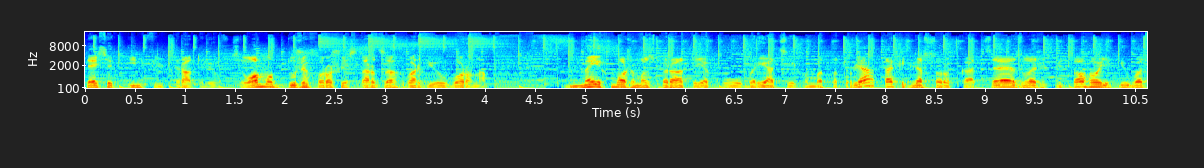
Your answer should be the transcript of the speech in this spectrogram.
10 інфільтраторів. В цілому дуже хороший старт за гвардію Ворона. Ми їх можемо збирати як у варіації комбат патруля, так і для 40. Це залежить від того, які у вас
